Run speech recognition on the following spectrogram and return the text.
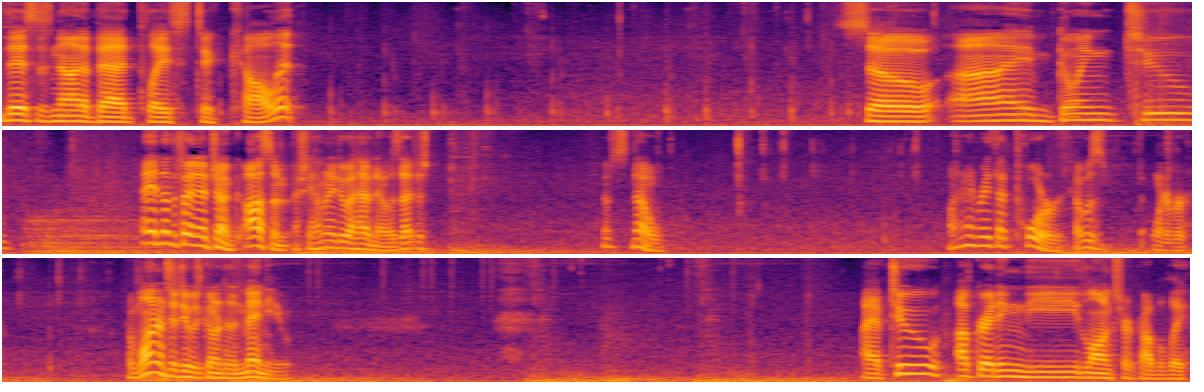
this is not a bad place to call it. So I'm going to... Hey, another Titanite chunk. Awesome. Actually, how many do I have now? Is that just... No. Why did I rate that poor? That was... Whatever. What I wanted to do was go into the menu. I have two upgrading the longsword, probably.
